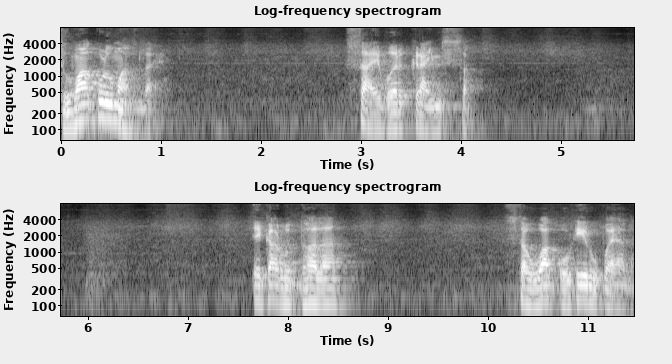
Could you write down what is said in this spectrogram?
धुमाकूळ माजलाय. सायबर क्राईम्सचा. एका वृद्धाला सव्वा कोटी रुपयाला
